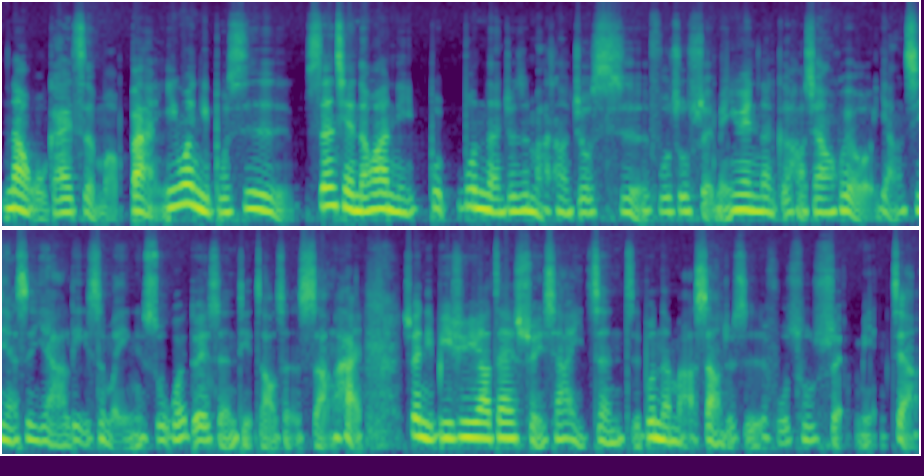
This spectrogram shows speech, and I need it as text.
那我该怎么办？因为你不是生前的话，你不不能就是马上就是浮出水面，因为那个好像会有氧气还是压力什么因素会对身体造成伤害，所以你必须要在水下一阵子，不能马上就是浮出水面。这样，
